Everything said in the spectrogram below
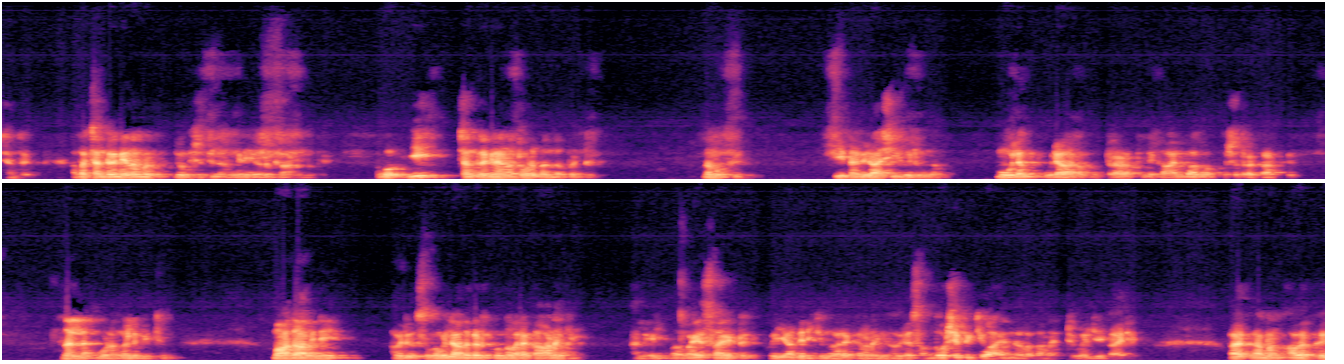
ചന്ദ്രൻ. അപ്പൊ ചന്ദ്രനെ നമ്മൾ ജ്യോതിഷത്തിൽ അങ്ങനെയാണ് കാണുന്നത്. അപ്പോൾ ഈ ചന്ദ്രഗ്രഹണത്തോട് ബന്ധപ്പെട്ട് നമുക്ക് ഈ ധനുരാശിയിൽ വരുന്ന മൂലം പുരാണം ഉത്രാടത്തിന്റെ കാൽഭാഗം നക്ഷത്രക്കാർക്ക് നല്ല ഗുണങ്ങൾ ലഭിക്കും. മാതാവിനെ അവർ സുഖമില്ലാതെ കിടക്കുന്നവരൊക്കെ ആണെങ്കിൽ അല്ലെങ്കിൽ വയസ്സായിട്ട് വയ്യാതിരിക്കുന്നവരൊക്കെ ആണെങ്കിൽ അവരെ സന്തോഷിപ്പിക്കുക എന്നുള്ളതാണ് ഏറ്റവും വലിയ കാര്യം. കാരണം അവർക്ക്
